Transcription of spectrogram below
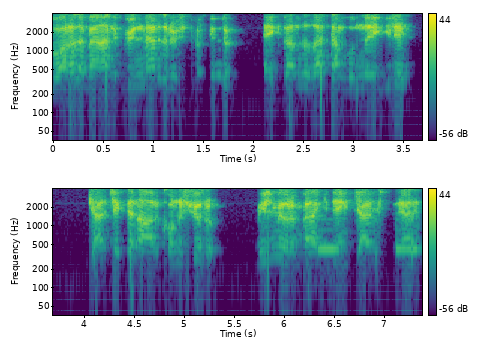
Bu arada ben hani günlerdir, üç dört gündür ekranda zaten bununla ilgili gerçekten ağır konuşuyorum. Bilmiyorum belki denk gelmiştir. Yani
